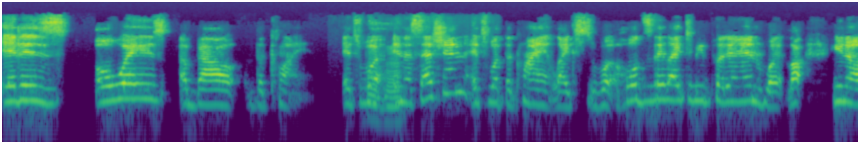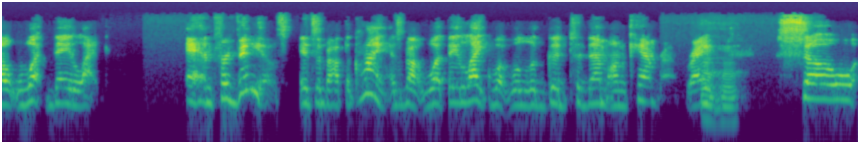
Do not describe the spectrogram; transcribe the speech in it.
it is always about the client. It's what mm-hmm. in a session, it's what the client likes, what holds they like to be put in, what you know, what they like. And for videos, it's about the client. It's about what they like, what will look good to them on camera, right? Mm-hmm. So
